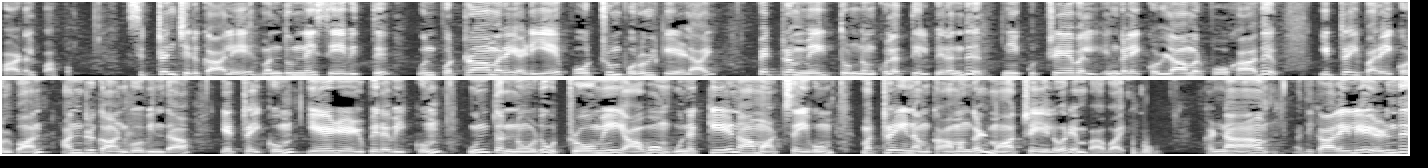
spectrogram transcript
பாடல் பார்ப்போம். சிற்றஞ்சிறுகாலே வந்துன்னை சேவித்து உன் பொற்றாமரை அடியே போற்றும் பொருள் கேளாய் பெற்ற மெய்த்துண்ணும் குலத்தில் பிறந்து நீ குற்றேவல் எங்களை கொள்ளாமற் போகாது. இற்றை பறை கொள்வான். அன்று கான் கோவிந்தா. எற்றைக்கும் ஏழேழு பிறவிக்கும் உன் தன்னோடு உற்றோமே யாவோம். உனக்கே நாம் ஆட்செய்வோம் மற்றை நம் காமங்கள் மாற்றேலோர் எம்பாவாய் கண்ணா அதிகாலையிலேயே எழுந்து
